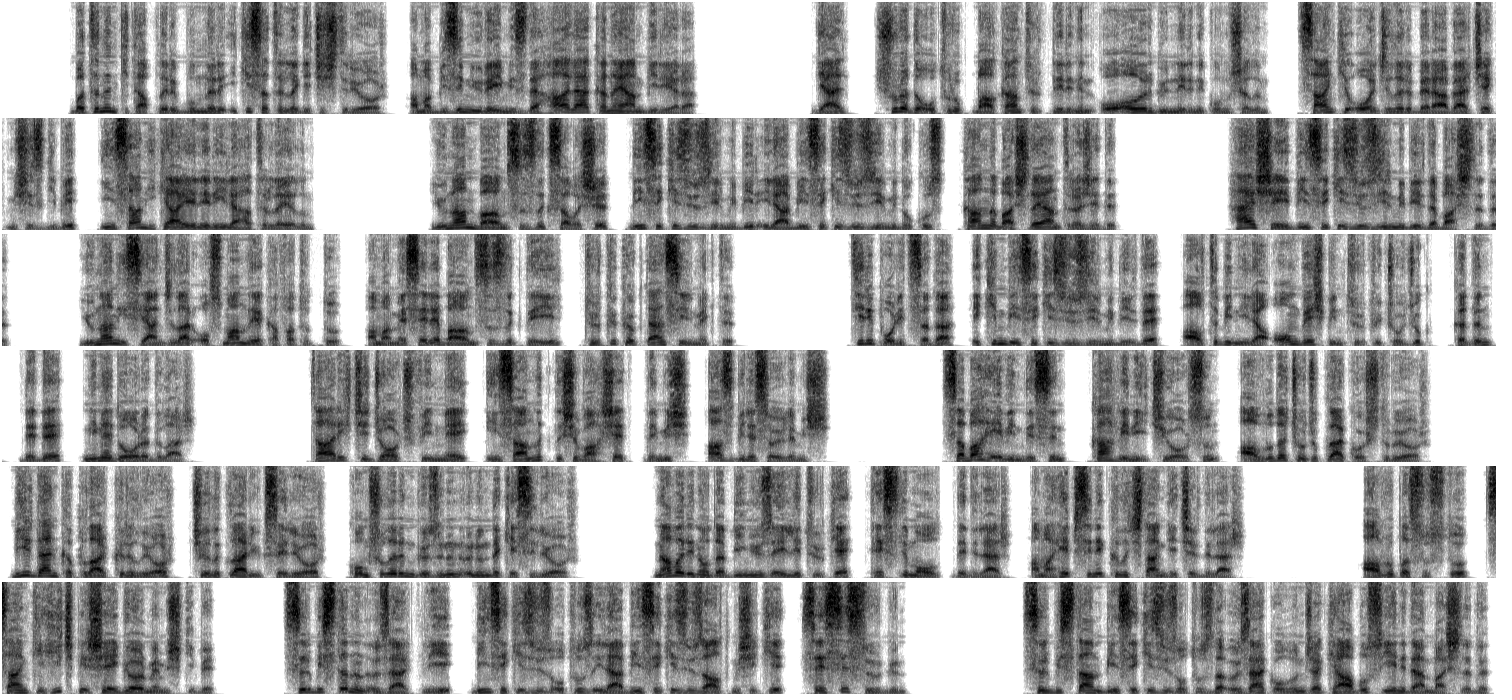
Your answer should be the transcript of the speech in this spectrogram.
Batı'nın kitapları bunları iki satırla geçiştiriyor ama bizim yüreğimizde hala kanayan bir yara. Gel, şurada oturup Balkan Türklerinin o ağır günlerini konuşalım. Sanki o acıları beraber çekmişiz gibi insan hikayeleriyle hatırlayalım. Yunan Bağımsızlık Savaşı 1821 ila 1829 kanla başlayan trajedi. Her şey 1821'de başladı. Yunan isyancılar Osmanlı'ya kafa tuttu ama mesele bağımsızlık değil, Türk'ü kökten silmekti. Tripolitsa'da Ekim 1821'de 6 bin ila 15 bin Türk'ü çocuk, kadın, dede, nine doğradılar. Tarihçi George Finlay, insanlık dışı vahşet demiş, az bile söylemiş. Sabah evindesin, kahveni içiyorsun, avluda çocuklar koşturuyor. Birden kapılar kırılıyor, çığlıklar yükseliyor, komşuların gözünün önünde kesiliyor. Navarino'da 1150 Türk'e teslim ol dediler ama hepsini kılıçtan geçirdiler. Avrupa sustu, sanki hiçbir şey görmemiş gibi. Sırbistan'ın özerkliği 1830 ila 1862 sessiz sürgün. Sırbistan 1830'da özerk olunca kabus yeniden başladı.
